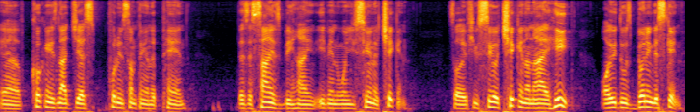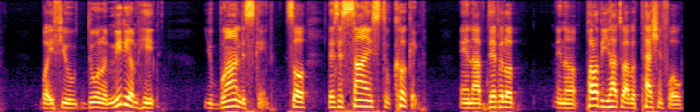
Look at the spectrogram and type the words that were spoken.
And cooking is not just putting something in the pan. There's a science behind even when you sear a chicken. So if you sear a chicken on high heat, all you do is burning the skin. But if you do on a medium heat, you brown the skin. So there's a science to cooking. And I've developed, you know, part of it you have to have a passion for,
